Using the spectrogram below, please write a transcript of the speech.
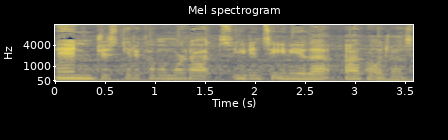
And just get a couple more dots. You didn't see any of that. I apologize.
